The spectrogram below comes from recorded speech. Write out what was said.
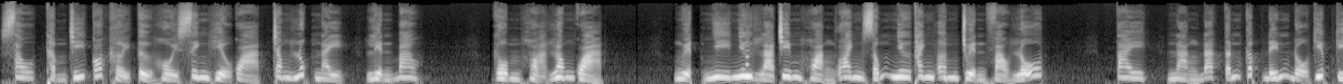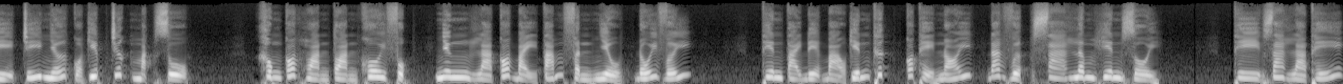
Sau thậm chí có khởi tử hồi sinh hiệu quả trong lúc này liền bao. Gồm hỏa long quả. Nguyệt Nhi như là chim hoàng oanh giống như thanh âm truyền vào lỗ. Tay nàng đã tấn cấp đến độ kiếp kỳ trí nhớ của kiếp trước mặc dù. Không có hoàn toàn khôi phục, nhưng là có 7-8 phần nhiều đối với thiên tài địa bảo kiến thức có thể nói đã vượt xa Lâm Hiên rồi. Thì ra là thế.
